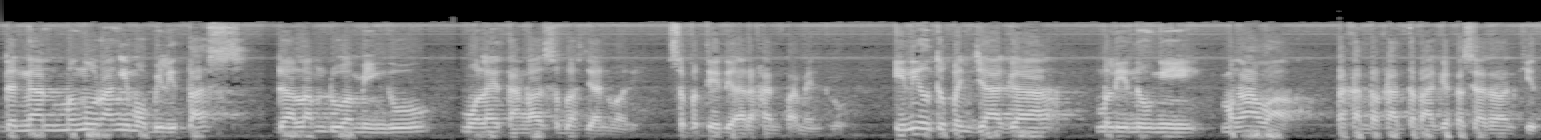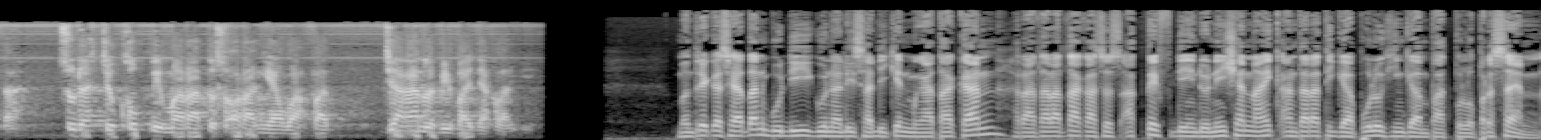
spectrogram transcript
dengan mengurangi mobilitas dalam dua minggu mulai tanggal 11 Januari, seperti diarahkan Pak Menko. Ini untuk menjaga, melindungi, mengawal rekan-rekan tenaga kesehatan kita. Sudah cukup 500 orang yang wafat, jangan lebih banyak lagi. Menteri Kesehatan Budi Gunadi Sadikin mengatakan rata-rata kasus aktif di Indonesia naik antara 30 hingga 40 persen.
